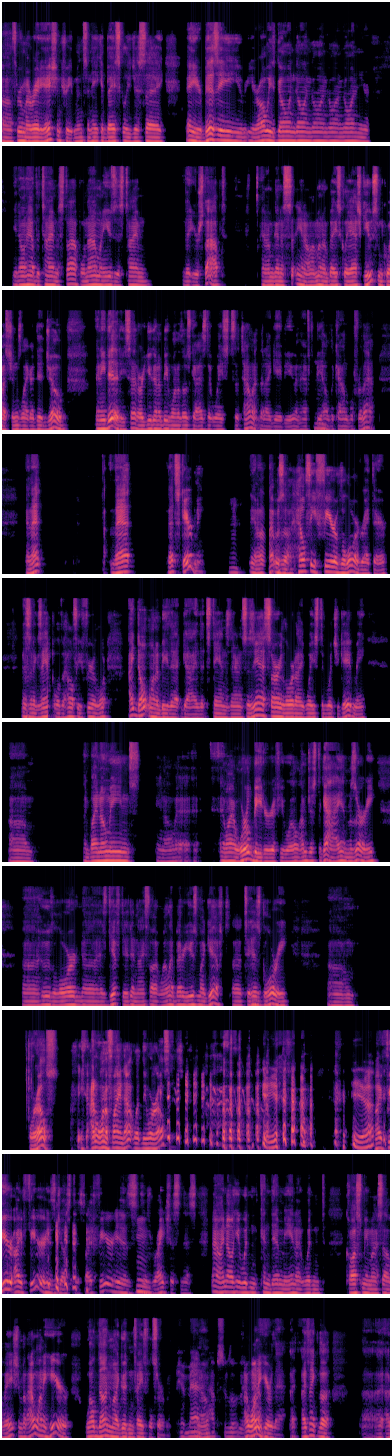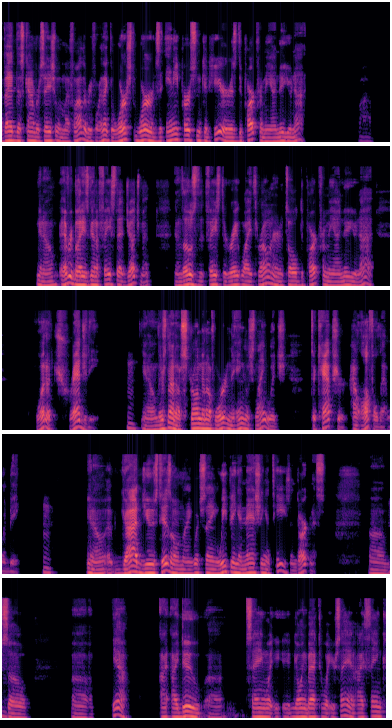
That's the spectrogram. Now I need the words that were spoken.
uh, through my radiation treatments, and he could basically just say, "Hey, you're busy. You you're always going, going, going, going, going. You're you don't have the time to stop. Well, now I'm going to use this time that you're stopped, and I'm going to you know I'm going to basically ask you some questions like I did Job." And he did. He said, "Are you going to be one of those guys that wastes the talent that I gave you and have to be Mm. held accountable for that?" And that that that scared me. Mm. You know, that was a healthy fear of the Lord right there as an example of a healthy fear of the Lord. I don't want to be that guy that stands there and says, "Yeah, sorry, Lord, I wasted what you gave me." Um, and by no means, you know, am I a world beater, if you will. I'm just a guy in Missouri uh, who the Lord uh, has gifted, and I thought, well, I better use my gift uh, to His glory, um, or else. I don't want to find out what the or else is. yeah. I fear I fear his justice. I fear his Mm. his righteousness. Now I know he wouldn't condemn me and it wouldn't cost me my salvation, but I want to hear, well done, my good and faithful servant. Amen. know, Absolutely. I want to hear that. I, I think the uh, I- I've had this conversation with my father before. I think the worst words that any person could hear is "Depart from me, I knew you not." Wow. You know, everybody's going to face that judgment, and those that face the great white throne are told, "Depart from me, I knew you not." What a tragedy! Hmm. You know, there's not a strong enough word in the English language to capture how awful that would be. Hmm. You know, uh, God used His own language, saying, "Weeping and gnashing of teeth in darkness." Um, Hmm. so, uh, yeah, I, I do. Uh, saying what, going back to what you're saying, I think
